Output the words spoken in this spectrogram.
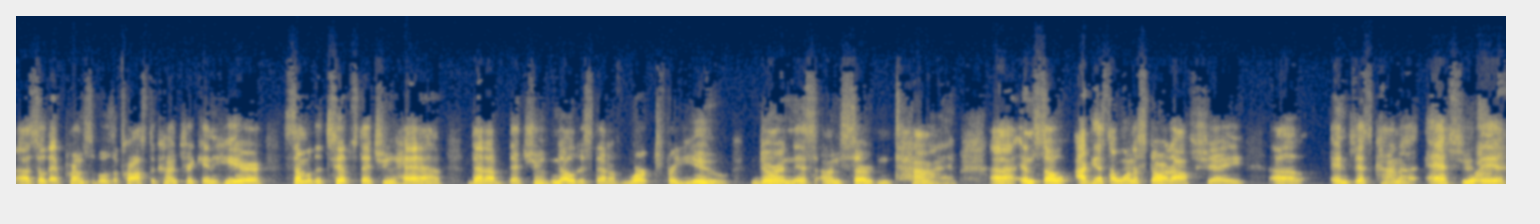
uh, so that principals across the country can hear some of the tips that you have that I've, that you've noticed that have worked for you during this uncertain time. Uh, and so I guess I want to start off, Shay, uh, and just kind of ask you this:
